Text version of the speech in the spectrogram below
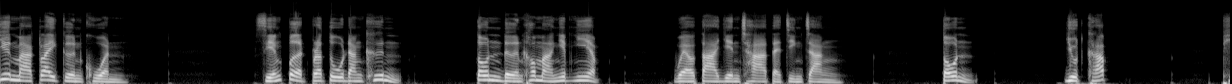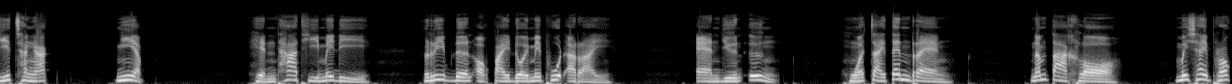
ยื่นมาใกล้เกินควร เสียงเปิดประตูดังขึ้น ต้นเดินเข้ามาเงียบๆ แววตาเย็นชาแต่จริงจัง ต้น หยุดครับ พีทชะงัก เงียบ เห็นท่าทีไม่ดี รีบเดินออกไปโดยไม่พูดอะไร แอนยืนอึ้ง หัวใจเต้นแรง น้ำตาคลอ ไม่ใช่เพราะ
